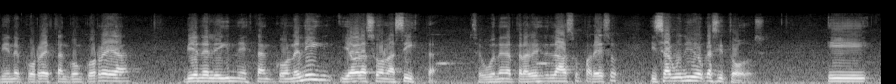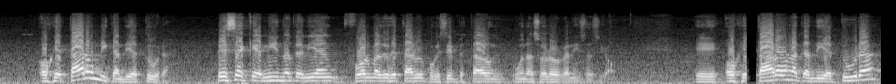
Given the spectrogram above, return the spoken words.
viene Correa, están con Correa, viene Lenin, están con Lenin y ahora son lasistas. Se unen a través de lazo para eso y se han unido casi todos. Y objetaron mi candidatura pese a que a mí no tenían forma de objetarme porque siempre he estado en una sola organización. Eh, objetaron la candidatura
